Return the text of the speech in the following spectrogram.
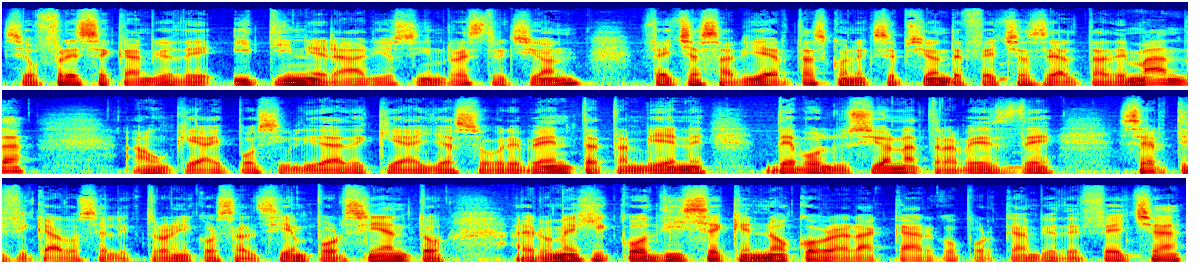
se ofrece cambio de itinerario sin restricción, fechas abiertas con excepción de fechas de alta demanda. Aunque hay posibilidad de que haya sobreventa, también eh, devolución a través de certificados electrónicos al 100%. Aeroméxico dice que no cobrará cargo por cambio de fecha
